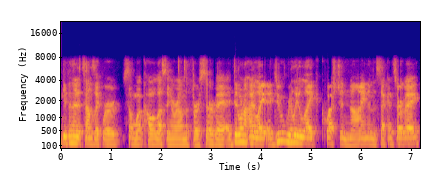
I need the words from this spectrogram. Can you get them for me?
given that it sounds like we're somewhat coalescing around the first survey, I did want to highlight, I do really like question nine in the second survey,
